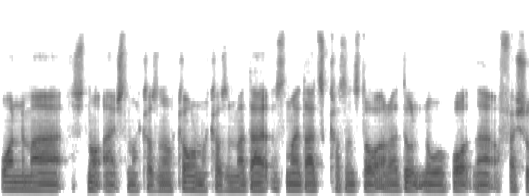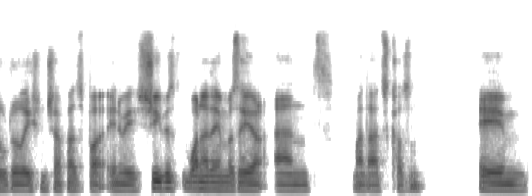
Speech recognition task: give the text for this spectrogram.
one of my it's not actually my cousin i'll call her my cousin my dad it's my dad's cousin's daughter i don't know what that official relationship is but anyway she was one of them was there and my dad's cousin um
